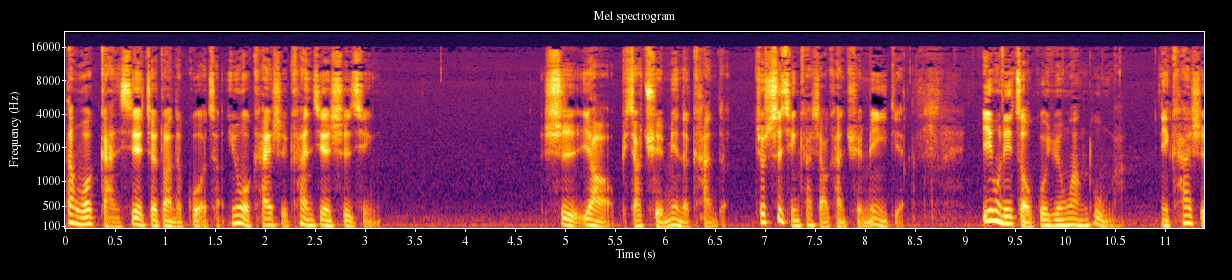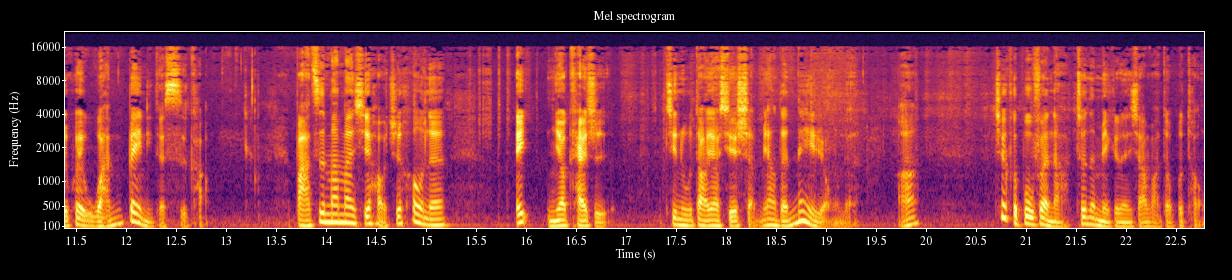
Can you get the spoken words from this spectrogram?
但我感谢这段的过程，因为我开始看见事情是要比较全面的看的，就事情开始要看全面一点，因为你走过冤枉路嘛，你开始会完备你的思考，把字慢慢写好之后呢，哎，你要开始。进入到要写什么样的内容了啊？这个部分呢，真的每个人想法都不同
